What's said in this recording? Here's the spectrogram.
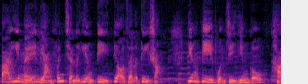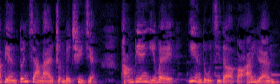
把一枚两分钱的硬币掉在了地上，硬币滚进阴沟，他便蹲下来准备去捡。旁边一位印度籍的保安员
